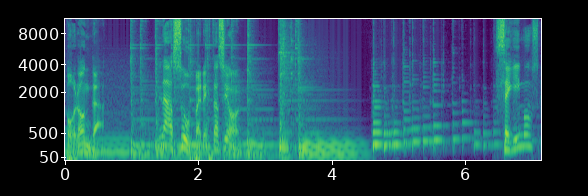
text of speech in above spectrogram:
Por onda. La superestación. Seguimos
